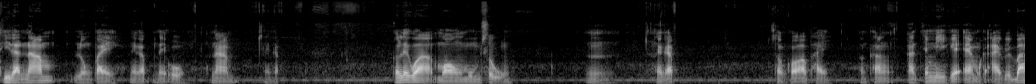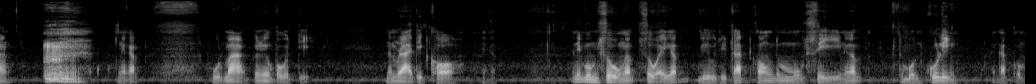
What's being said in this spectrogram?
ที่ดันน้ำลงไปนะครับในโอ่งน้ำนะครับ ก็เรียกว่ามองมุมสูงอืมนะครับต้องขออภัยบางครั้งอาจจะมีแกแอมกับไอไปบ้างนะครับ พูดมากเป็นเรื่องปกติ น้ำลายติดคอนะครับอันนี้มุมสูงครับสวยครับวิวทิวทัศน์ของตำหมู่สีนะครับตำบลกุลิงนะครับผม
